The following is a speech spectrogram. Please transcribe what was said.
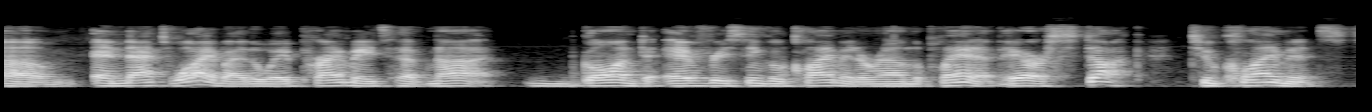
Um, and that's why, by the way, primates have not gone to every single climate around the planet. They are stuck to climates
